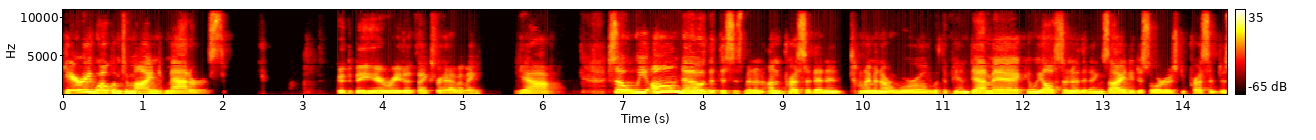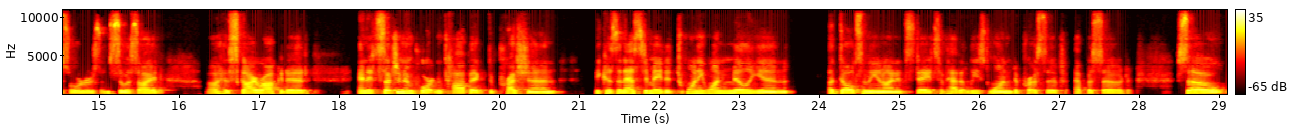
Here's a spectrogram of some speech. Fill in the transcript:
Gary, welcome to Mind Matters. Good to be here, Rita. Thanks for having me. Yeah. So, we all know that this has been an unprecedented time in our world with the pandemic. And we also know that anxiety disorders, depressive disorders, and suicide uh, has skyrocketed. And it's such an important topic, depression, because an estimated 21 million adults in the United States have had at least one depressive episode. So,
